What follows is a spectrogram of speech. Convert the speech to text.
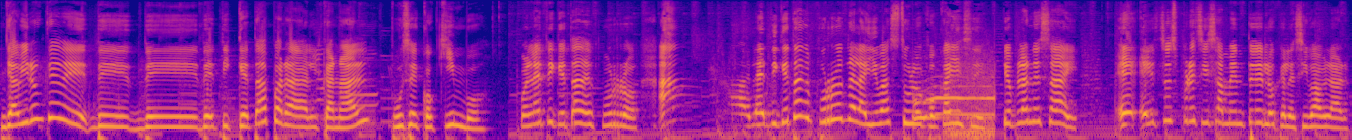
¿Ya vieron que de, de, de, de etiqueta para el canal puse Coquimbo? Pon la etiqueta de furro. ¡Ah! La etiqueta de furro te la llevas tú, loco, cállese. ¿Qué planes hay? Eh, esto es precisamente lo que les iba a hablar.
